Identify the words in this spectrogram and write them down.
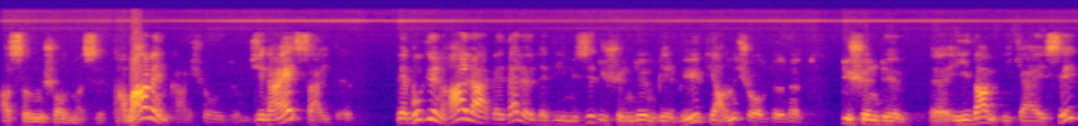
asılmış olması, tamamen karşı olduğum, cinayet saydığı ve bugün hala bedel ödediğimizi düşündüğüm bir büyük yanlış olduğunu düşündüğüm e, idam hikayesi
